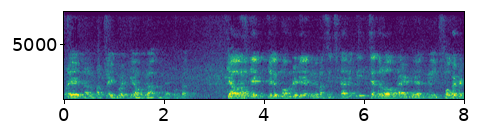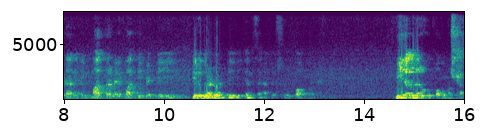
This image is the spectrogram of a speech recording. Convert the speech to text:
ప్రయోజనాల పట్ల ఎటువంటి అవగాహన లేకుండా కేవలం జగన్మోహన్ రెడ్డి గారిని విమర్శించడానికి చంద్రబాబు నాయుడు గారిని పొగట్టడానికి మాత్రమే పార్టీ పెట్టి తిరుగుతున్నటువంటి జనసేన అధ్యక్షుడు పవన్ కళ్యాణ్. వీరందరూ ఒక పక్క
